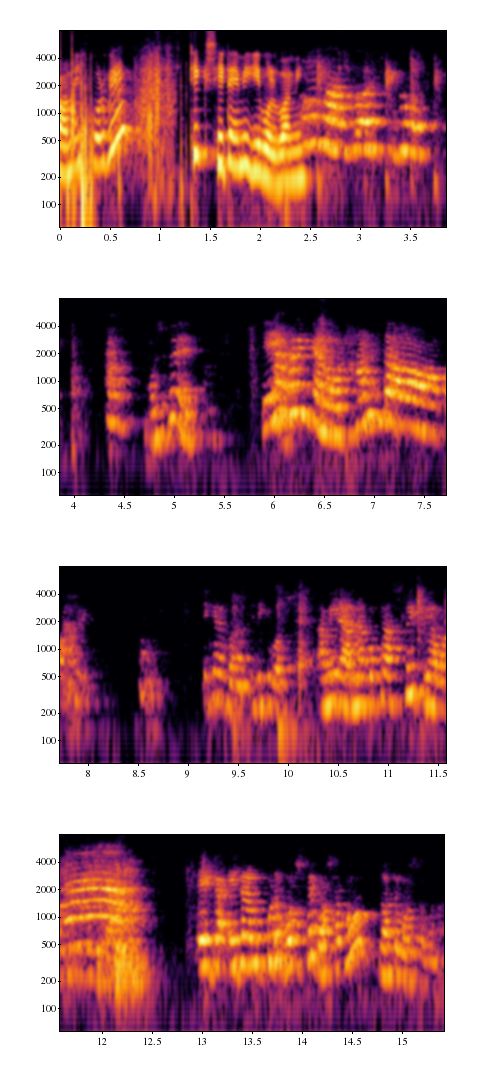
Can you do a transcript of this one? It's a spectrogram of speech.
কমেন্ট করবে, ঠিক সেই টাইমে গিয়ে বলব আমি। আমি রান্না করতে আসলেই তুই আমার এটার উপরে বসতে বসাবো যত বসাবো না।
